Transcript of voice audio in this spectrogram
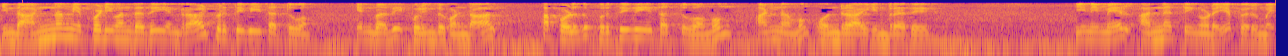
இந்த அன்னம் எப்படி வந்தது என்றால் பிருத்திவி தத்துவம் என்பது புரிந்து கொண்டால் அப்பொழுது பிருத்திவி தத்துவமும் அன்னமும் ஒன்றாகின்றது. இனிமேல் அன்னத்தினுடைய பெருமை.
